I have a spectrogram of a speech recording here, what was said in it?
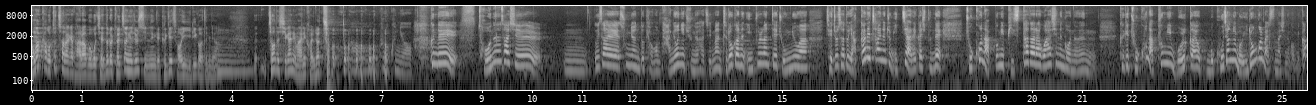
정확하고 투철하게 바라보고 제대로 결정해 줄 수 있는 게 그게 저희 일이거든요. 음, 저도 시간이 많이 걸렸죠. 아, 그렇군요. 근데 저는 사실 음, 의사의 숙련도 경험 당연히 중요하지만 들어가는 임플란트의 종류와 제조사도 약간의 차이는 좀 있지 않을까 싶은데 좋고 나쁨이 비슷하다라고 하시는 거는 그게 좋고 나쁨이 뭘까요? 뭐 고장률 뭐 이런 걸 말씀하시는 겁니까?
